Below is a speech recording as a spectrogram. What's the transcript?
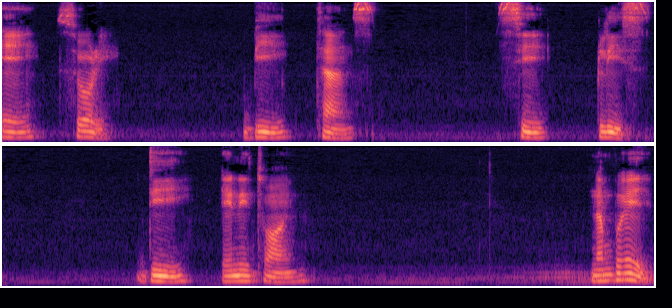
A. Sorry. B. Thanks. C. Please. D. Anytime. Number 8.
